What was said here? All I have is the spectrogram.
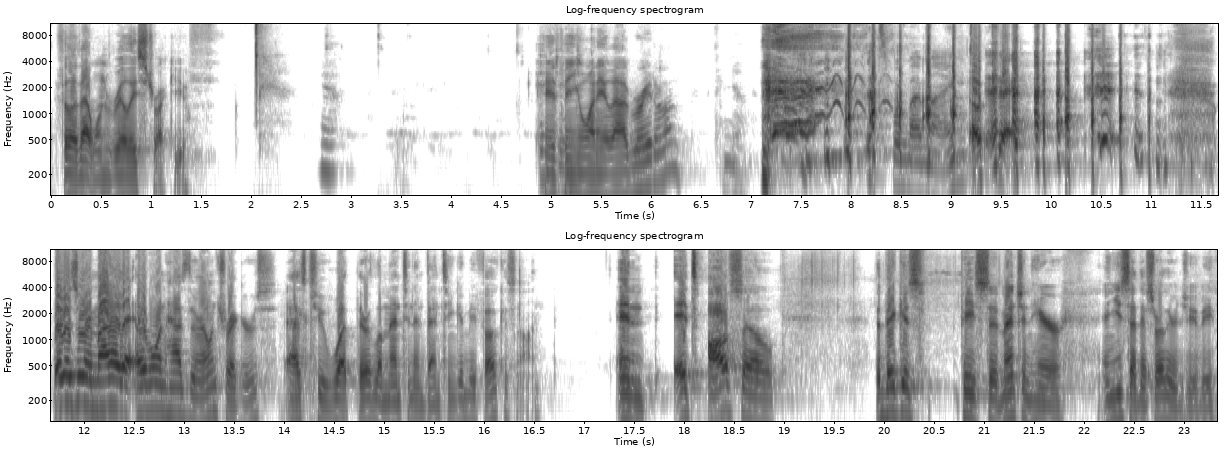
I feel like that one really struck you. Yeah. It Anything did. you want to elaborate on? No. That's for my mind. Okay. but it's a reminder that everyone has their own triggers as to what their lamenting and venting can be focused on. And it's also the biggest piece to mention here, and you said this earlier, Juby.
